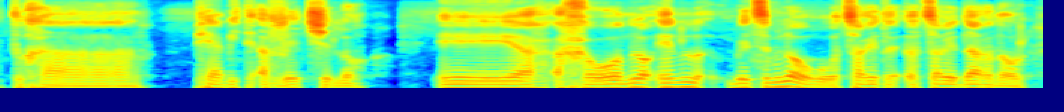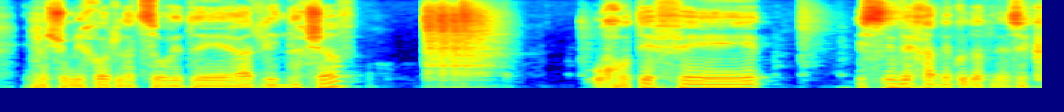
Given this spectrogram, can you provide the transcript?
מתוך הפה המתעוות שלו. אה, האחרון, לא, אין, בעצם לא, הוא עצר את, עצר את דרנול. אין לו שום יכולת לעצור את אה, רדלינד עכשיו. הוא חוטף אה, 21 נקודות נזק.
